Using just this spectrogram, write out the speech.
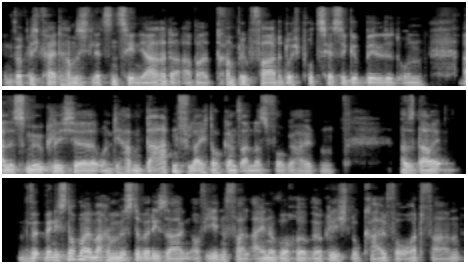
In Wirklichkeit haben sich die letzten zehn Jahre da aber Trampelpfade durch Prozesse gebildet und alles Mögliche und die haben Daten vielleicht auch ganz anders vorgehalten. Also da wenn ich es nochmal machen müsste, würde ich sagen, auf jeden Fall eine Woche wirklich lokal vor Ort fahren,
